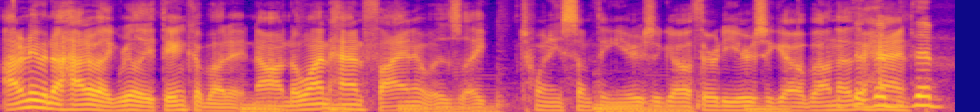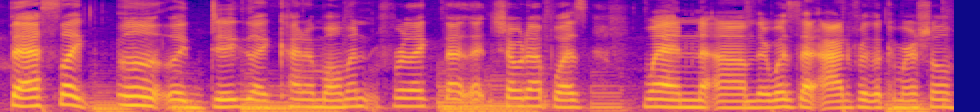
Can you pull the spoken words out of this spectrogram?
i don't even know how to like really think about it. Now on the one hand fine it was like 20 something years ago 30 years ago but on the the, other the, hand the best like uh, like dig like kind of moment for like that that showed up was when um there was that ad for the commercial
